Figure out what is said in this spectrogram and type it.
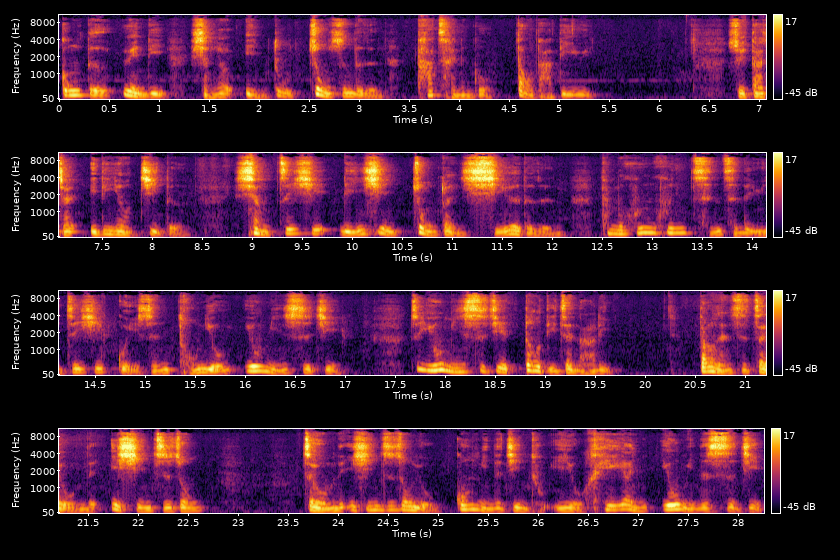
功德愿力想要引渡众生的人，他才能够到达地狱。所以大家一定要记得，像这些灵性中断、邪恶的人，他们昏昏沉沉的与这些鬼神同游幽冥世界。这幽冥世界到底在哪里？当然是在我们的一心之中。在我们的一心之中，有光明的净土，也有黑暗幽冥的世界。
